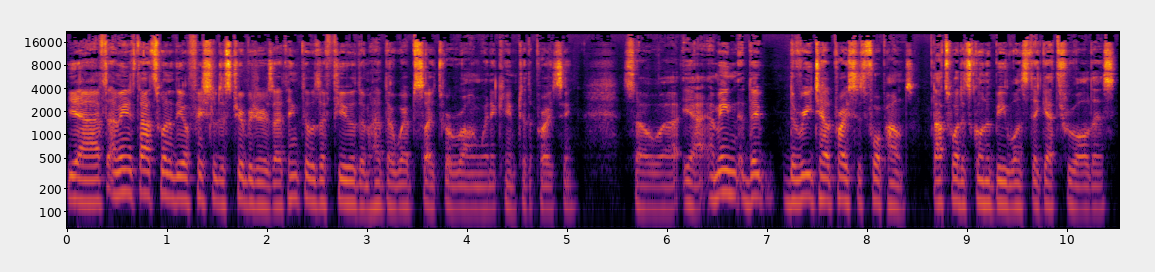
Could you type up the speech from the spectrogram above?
Yeah, I mean, if that's one of the official distributors, I think there was a few of them had their websites were wrong when it came to the pricing. So uh, yeah, I mean, the the retail price is four pounds. That's what it's going to be once they get through all this.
